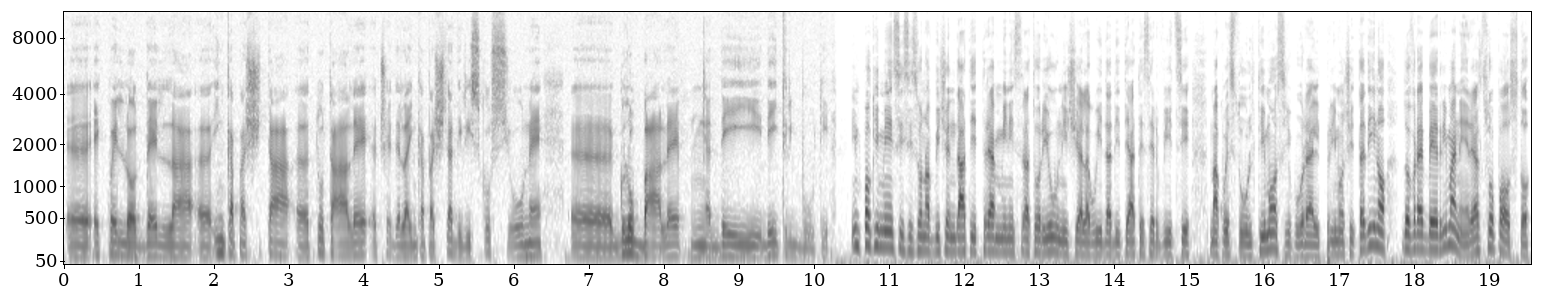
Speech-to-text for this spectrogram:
eh, è quello dell'incapacità eh, eh, totale, cioè della incapacità di riscossione eh, globale mh, dei, dei tributi. In pochi mesi si sono avvicendati tre amministratori unici alla guida di Teate Servizi, ma quest'ultimo, assicura il primo cittadino, dovrebbe rimanere al suo posto.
